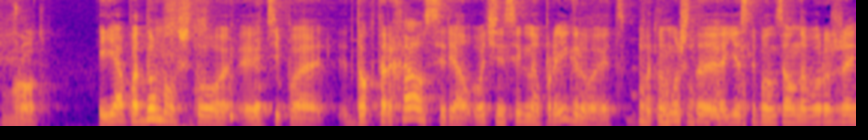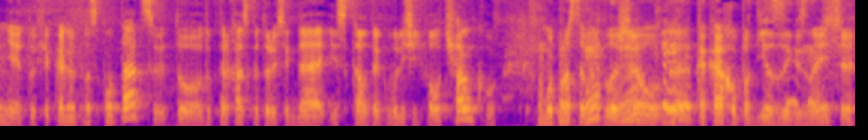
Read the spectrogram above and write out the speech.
В рот. И я подумал, что, э, типа, Доктор Хаус сериал очень сильно проигрывает, потому что если бы он взял на вооружение эту фекальную трансплантацию, то Доктор Хаус, который всегда искал, как вылечить волчанку, бы просто предложил э, какаху под язык, знаете.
